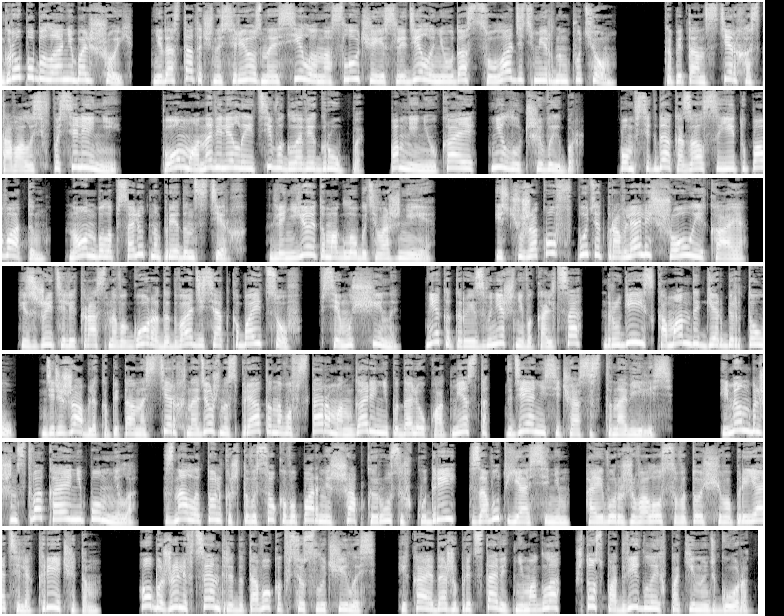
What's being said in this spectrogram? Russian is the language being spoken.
Группа была небольшой, недостаточно серьезная сила на случай, если дело не удастся уладить мирным путем. Капитан Стерх оставалась в поселении. Пому она велела идти во главе группы. По мнению Каи, не лучший выбор. Пом всегда казался ей туповатым, но он был абсолютно предан Стерх. Для нее это могло быть важнее. Из чужаков в путь отправлялись Шоу и Кая. Из жителей Красного города два десятка бойцов, все мужчины. Некоторые из внешнего кольца, другие из команды Герберта У, дирижабля капитана Стерх, надежно спрятанного в старом ангаре неподалеку от места, где они сейчас остановились. Имен большинства Кая не помнила, знала только, что высокого парня с шапкой русых кудрей зовут Ясенем, а его рыжеволосого тощего приятеля — Кречетом. Оба жили в центре до того, как все случилось, и Кая даже представить не могла, что сподвигло их покинуть город.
